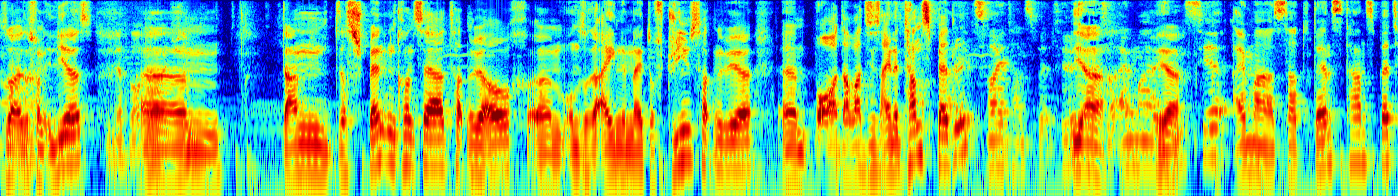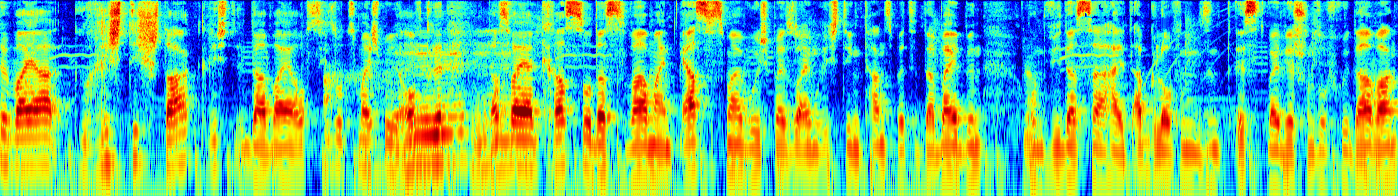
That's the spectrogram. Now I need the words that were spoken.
so also von Elias. Das war auch Dann das Spendenkonzert hatten wir auch, ähm, unsere eigene Night of Dreams hatten wir. Ähm, boah, da war dieses eine Tanzbattle. Zwei Tanzbattle. Ja. Also einmal Ja. Hier, einmal Start to Dance Tanzbattle war ja richtig stark. Richtig, da war ja auch Siso zum Beispiel Auftritt. Das war ja krass so. Das war mein erstes Mal, wo ich bei so einem richtigen Tanzbattle dabei bin. Und wie das da halt abgelaufen sind, ist, weil wir schon so früh da waren,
